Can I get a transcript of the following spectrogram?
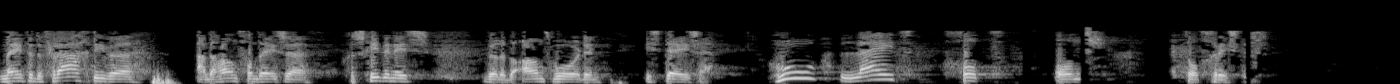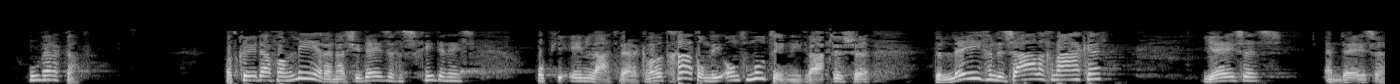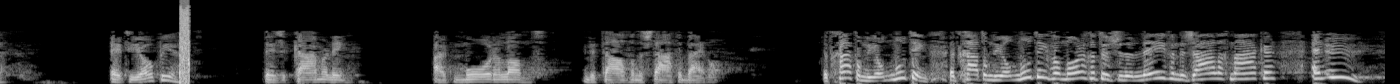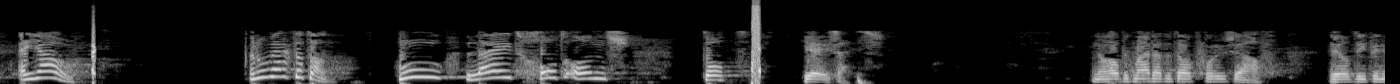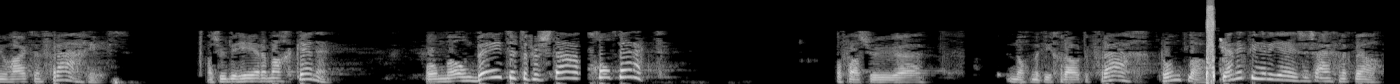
Gemeente, de vraag die we aan de hand van deze geschiedenis willen beantwoorden is deze. Hoe leidt God ons tot Christus? Hoe werkt dat? Wat kun je daarvan leren als je deze geschiedenis op je in laat werken? Want het gaat om die ontmoeting, nietwaar? Tussen de levende zaligmaker, Jezus, en deze Ethiopiër. Deze kamerling uit Morenland in de taal van de Statenbijbel. Het gaat om die ontmoeting. Het gaat om die ontmoeting van morgen tussen de levende zaligmaker en u en jou. En hoe werkt dat dan? Hoe leidt God ons tot Jezus? En dan hoop ik maar dat het ook voor uzelf heel diep in uw hart een vraag is. Als u de Heere mag kennen. Om, om beter te verstaan hoe God werkt. Of als u uh, nog met die grote vraag rondloopt. Ken ik de Heer Jezus eigenlijk wel?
